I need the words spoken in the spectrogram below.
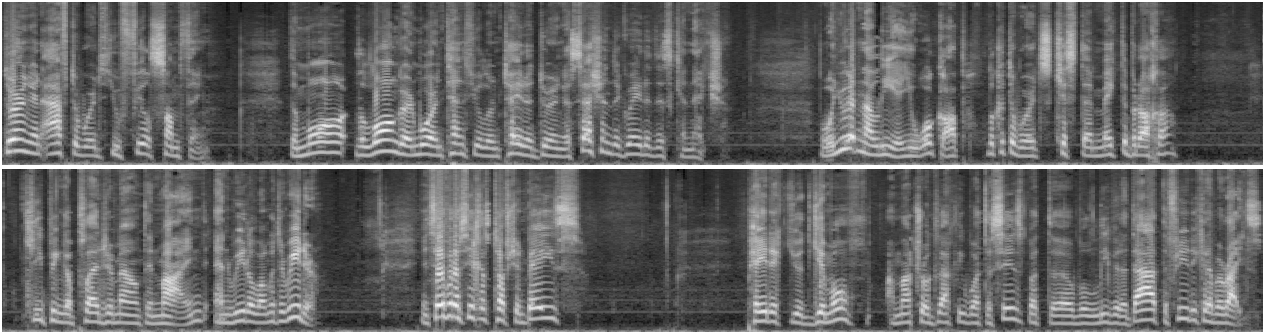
During and afterwards, you feel something. The more, the longer and more intense you learn Torah during a session, the greater this connection. But when you get an aliyah, you walk up, look at the words, kiss them, make the bracha, keeping a pledge amount in mind, and read along with the reader. In Sefer Asichas Tafshin Beis, Perek Yud Gimel. I'm not sure exactly what this is, but uh, we'll leave it at that. The Frierdiker Rebbe writes,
